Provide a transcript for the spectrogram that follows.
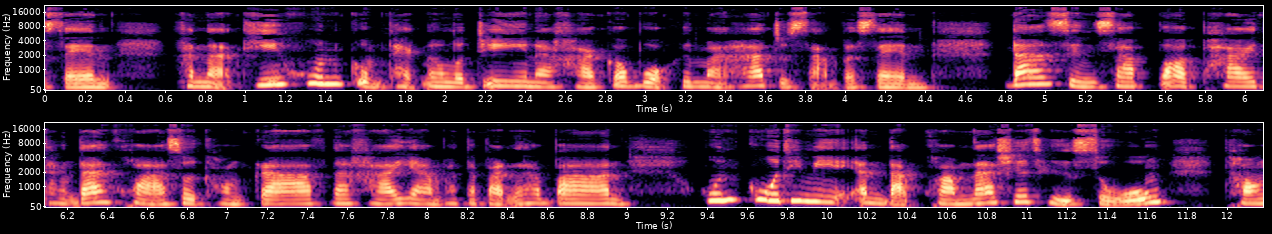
8.2%ขณะที่หุ้นกลุ่มเทคโนโลยีนะคะ ก็บวกขึ้นมา 5.3%ด้านสินทรัพย์ปลอดภัยทางด้านขวาสุดของกราฟนะคะ อย่างพันธบัตรรัฐบาล หุ้นกู้ที่มีอันดับความน่าเชื่อถือสูงทอง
